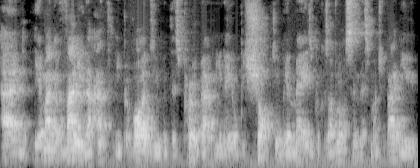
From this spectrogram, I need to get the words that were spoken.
and the amount of value that Anthony provides you with this program, you know, you'll be shocked, you'll be amazed because I've not seen this much value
